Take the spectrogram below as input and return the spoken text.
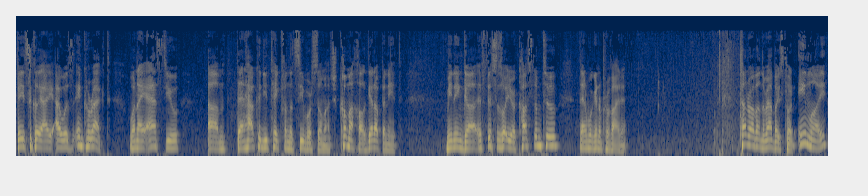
Basically, I, I was incorrect when I asked you um, then how could you take from the tzibur so much? Kumachal, get up and eat. Meaning, uh, if this is what you're accustomed to, then we're going to provide it. Tan Rav and the rabbis taught, Ein Lai,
